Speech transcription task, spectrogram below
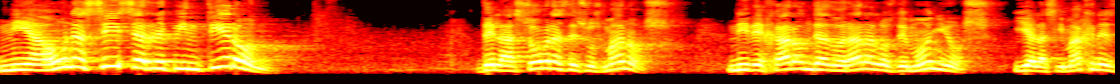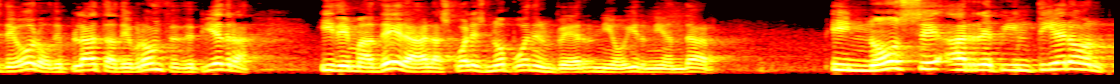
ni aún así se arrepintieron de las obras de sus manos, ni dejaron de adorar a los demonios y a las imágenes de oro, de plata, de bronce, de piedra y de madera, a las cuales no pueden ver, ni oír, ni andar. Y no se arrepintieron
